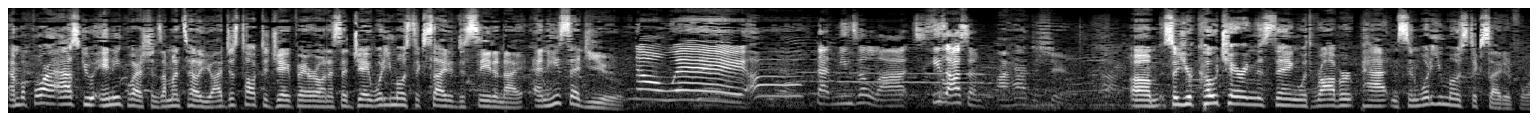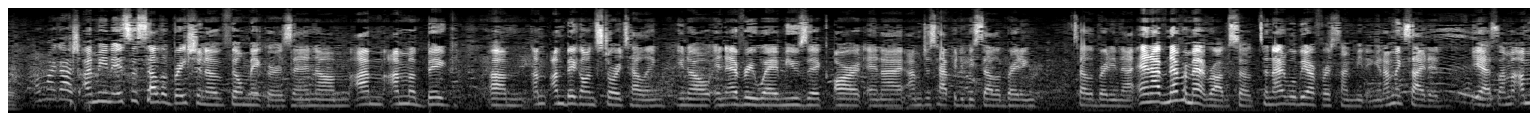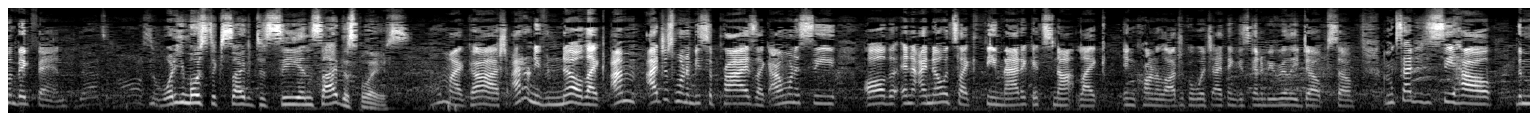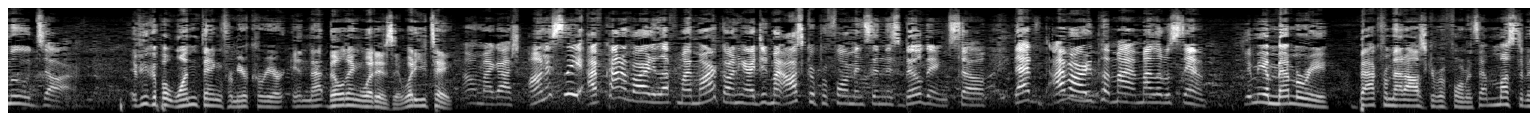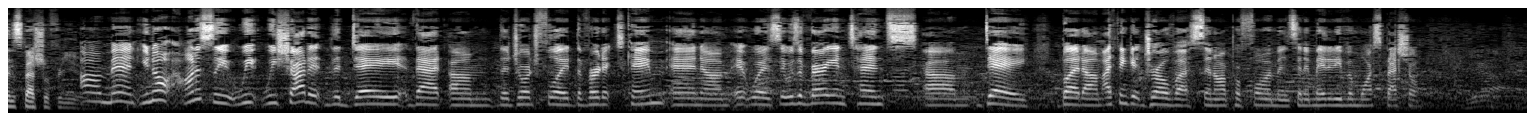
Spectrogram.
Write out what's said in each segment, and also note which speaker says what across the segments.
Speaker 1: And before I ask you any questions, I'm going to tell you, I just talked to Jay Farrow and I said, Jay, what are you most excited to see tonight? And he said you.
Speaker 2: No way! Oh, that means a lot. He's awesome.
Speaker 1: I had to share. Um, so you're co-chairing this thing with Robert Pattinson. What are you most excited for?
Speaker 2: Oh my gosh! I mean, it's a celebration of filmmakers, and um, I'm I'm a big um, I'm, I'm big on storytelling. You know, in every way, music, art, and I, I'm just happy to be celebrating celebrating that. And I've never met Rob, so tonight will be our first time meeting, and I'm excited. Yes, I'm I'm a big fan.
Speaker 1: That's awesome. What are you most excited to see inside this place?
Speaker 2: Oh my gosh, I don't even know. Like I'm I just want to be surprised. Like I want to see all the and I know it's like thematic. It's not like in chronological, which I think is going to be really dope. So, I'm excited to see how the moods are.
Speaker 1: If you could put one thing from your career in that building, what is it? What do you take?
Speaker 2: Oh my gosh. Honestly, I've kind of already left my mark on here. I did my Oscar performance in this building. So, that I've already put my my little stamp.
Speaker 1: Give me a memory back from that Oscar performance. That must have been special for you.
Speaker 2: Oh man, you know, honestly, we, we shot it the day that um, the George Floyd the verdict came, and um, it was it was a very intense um, day. But um, I think it drove us in our performance, and it made it even more special.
